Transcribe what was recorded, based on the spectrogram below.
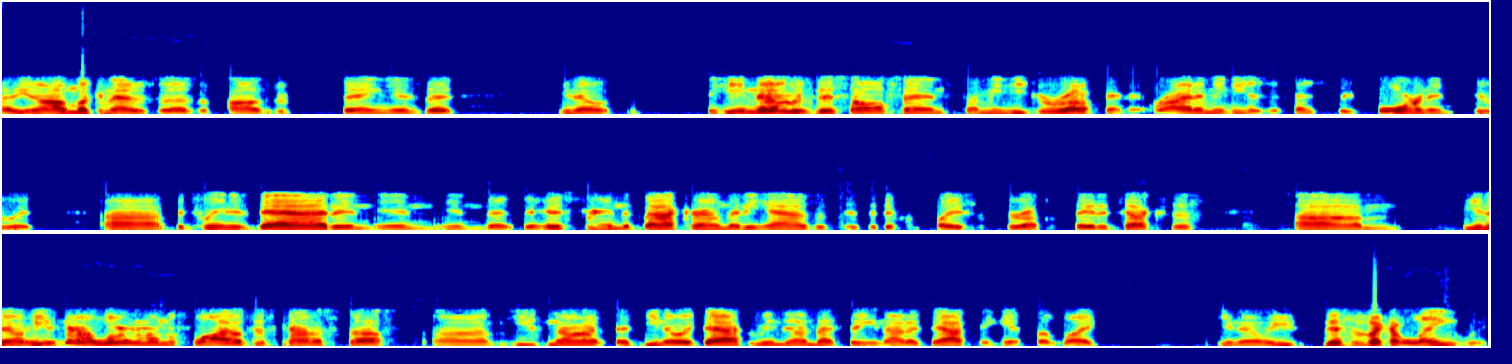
a you know, I'm looking at it as, as a positive thing, is that, you know, he knows this offense. I mean, he grew up in it, right? I mean, he was essentially born into it uh, between his dad and, and, and the, the history and the background that he has at, at the different places throughout the state of Texas. Um, you know, he's not learning on the fly with this kind of stuff. Um, he's not, you know, adapting. I mean, I'm not saying not adapting it, but like, you know, he's this is like a language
